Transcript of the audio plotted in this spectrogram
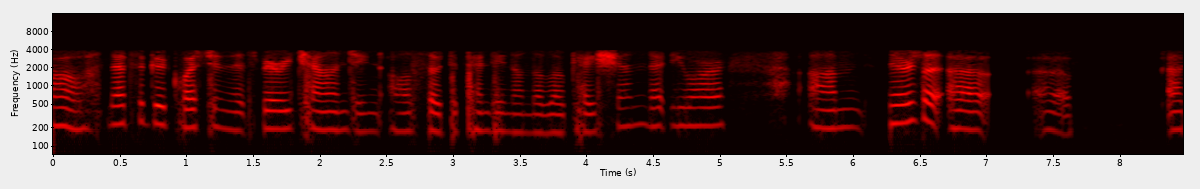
Oh, that's a good question. It's very challenging, also depending on the location that you are. Um, there's a, a, a, a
